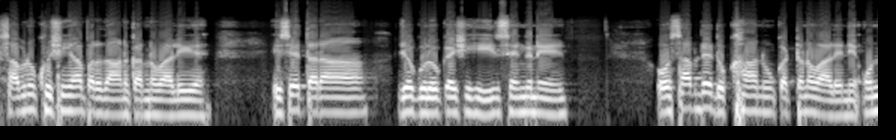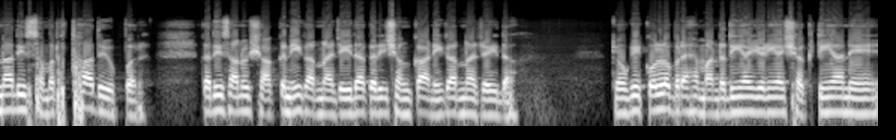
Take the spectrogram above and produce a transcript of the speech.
ਸਭ ਨੂੰ ਖੁਸ਼ੀਆਂ ਪ੍ਰਦਾਨ ਕਰਨ ਵਾਲੀ ਹੈ। ਇਸੇ ਤਰ੍ਹਾਂ ਜੋ ਗੁਰੂ ਕੇ ਸ਼ਹੀਦ ਸਿੰਘ ਨੇ ਉਹ ਸਭ ਦੇ ਦੁੱਖਾਂ ਨੂੰ ਕੱਟਣ ਵਾਲੇ ਨੇ, ਉਹਨਾਂ ਦੀ ਸਮਰੱਥਾ ਦੇ ਉੱਪਰ ਕਦੀ ਸਾਨੂੰ ਸ਼ੱਕ ਨਹੀਂ ਕਰਨਾ ਚਾਹੀਦਾ, ਕਦੀ ਸ਼ੰਕਾ ਨਹੀਂ ਕਰਨਾ ਚਾਹੀਦਾ। ਕਿਉਂਕਿ ਕੁੱਲ ਬ੍ਰਹਿਮੰਡ ਦੀਆਂ ਜਿਹੜੀਆਂ ਸ਼ਕਤੀਆਂ ਨੇ,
